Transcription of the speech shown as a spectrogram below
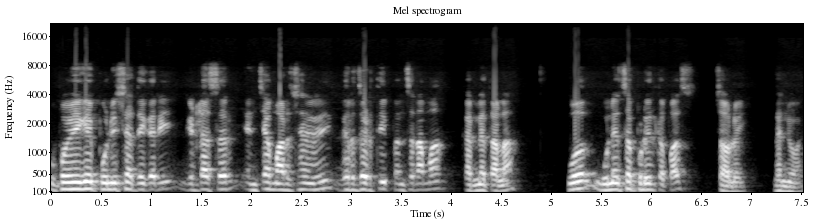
उपविभागीय पोलीस अधिकारी गिड्डा सर यांच्या मार्गदर्शनाने घरझडती पंचनामा करण्यात आला व गुन्ह्याचा पुढील तपास चालू आहे. धन्यवाद.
